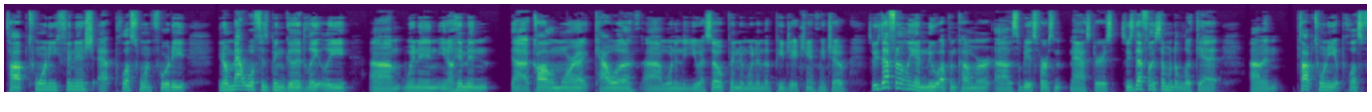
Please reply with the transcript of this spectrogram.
top twenty finish at plus one forty. You know, Matt Wolff has been good lately. Um, winning, you know, him and uh, Collin Morikawa uh, winning the U.S. Open and winning the PGA Championship. So he's definitely a new up and comer. Uh, this will be his first Masters, so he's definitely someone to look at. Um, and top 20 at plus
